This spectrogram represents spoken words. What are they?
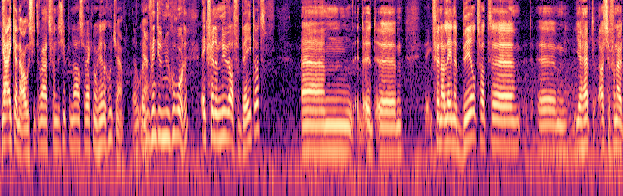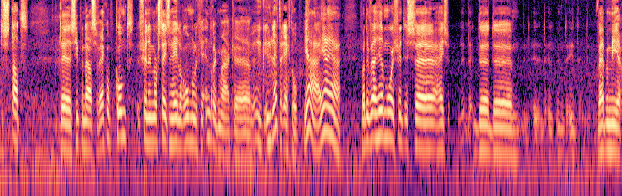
Ja, ik ken de oude situatie van de Siependaasweg nog heel goed, ja. Hoe, ja. hoe vindt u hem nu geworden? Ik vind hem nu wel verbeterd. Um, het, um, ik vind alleen het beeld wat uh, um, je hebt als je vanuit de stad de Siependaasse weg opkomt... vind ik nog steeds een hele rommelige indruk maken. U, u let er echt op? Ja, ja, ja. Wat ik wel heel mooi vind is... Uh, hij is de, de, de, de, we hebben meer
